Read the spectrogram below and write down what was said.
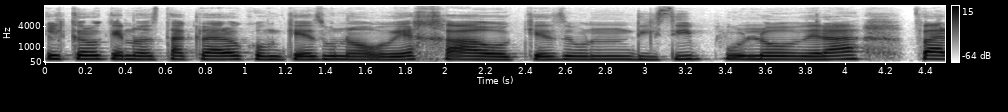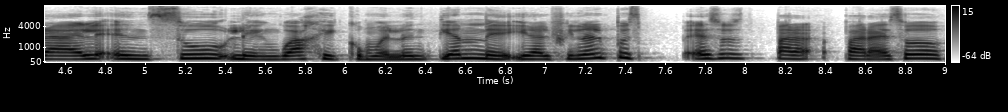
él creo que no está claro con qué es una oveja o qué es un discípulo, ¿verdad? Para él en su lenguaje y como él lo entiende. Y al final, pues eso es para, para eso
